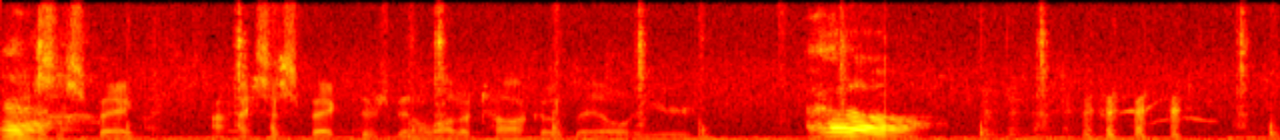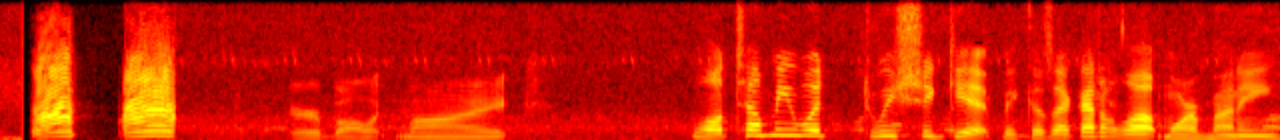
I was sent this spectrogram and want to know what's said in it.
I suspect. I I suspect there's been a lot of Taco Bell here. Oh, Parabolic mic. Well, tell me what we should get because I got a lot more money.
